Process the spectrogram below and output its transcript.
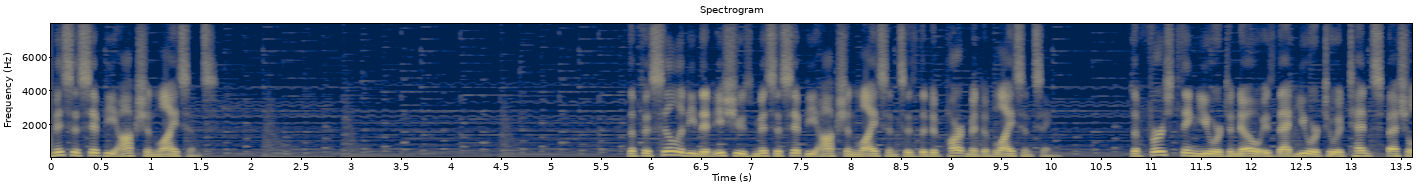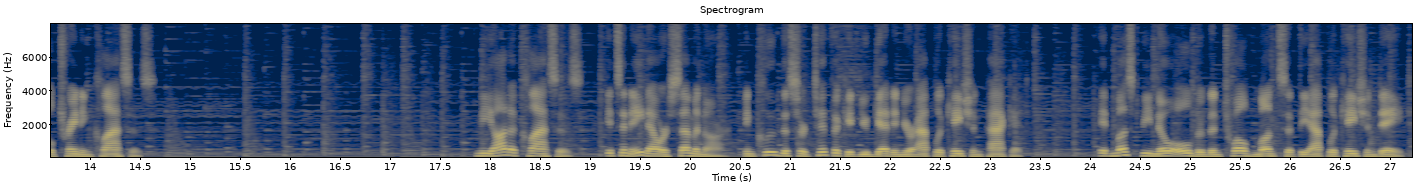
Mississippi Auction License. The facility that issues Mississippi Auction License is the Department of Licensing. The first thing you are to know is that you are to attend special training classes. MIADA classes. It's an 8-hour seminar. Include the certificate you get in your application packet. It must be no older than 12 months at the application date.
